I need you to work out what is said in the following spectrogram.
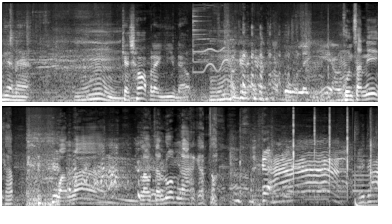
เนี่ยแหละแกชอบอะไรอย่างนี้อยู่แล้วคุณซันนี่ครับ หวังว่าเราจะร่วมงานกันต่อไม่ได้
